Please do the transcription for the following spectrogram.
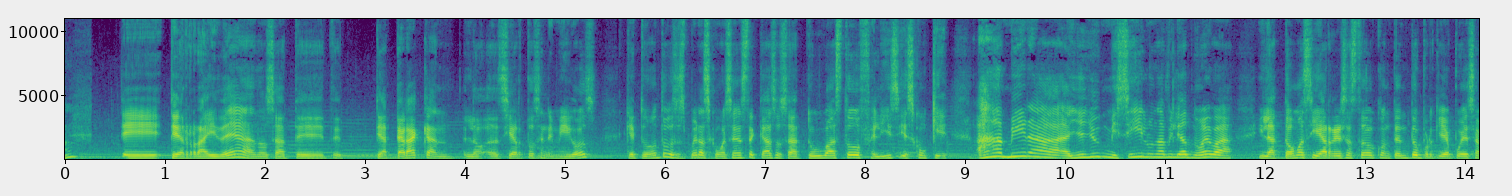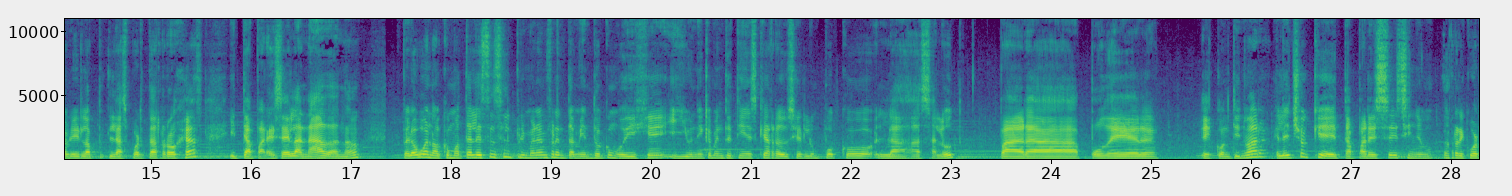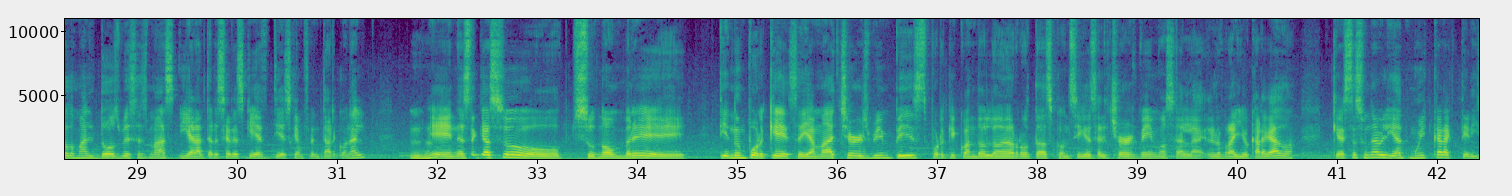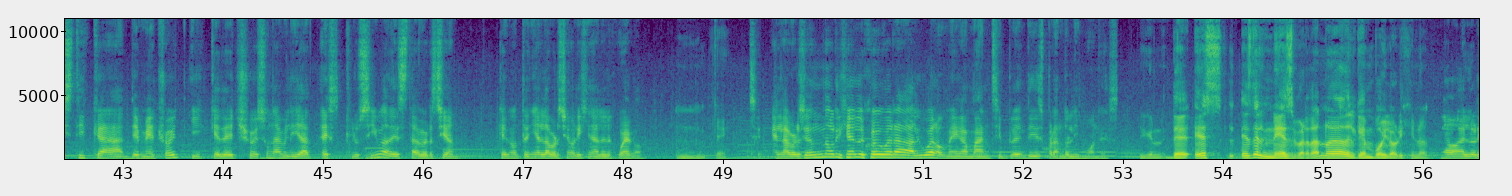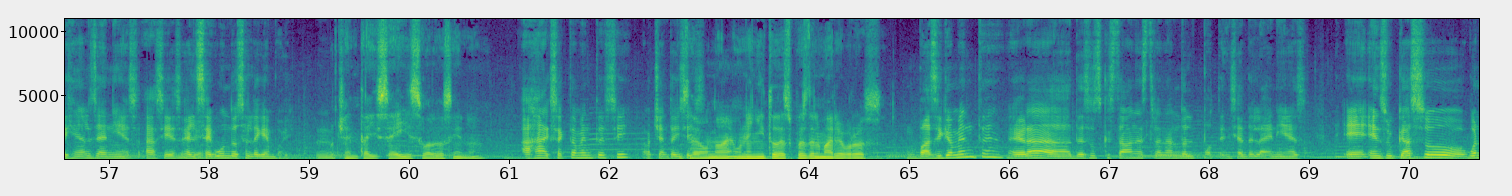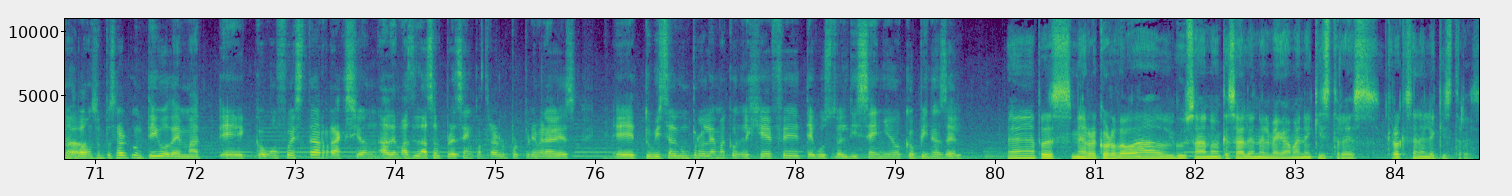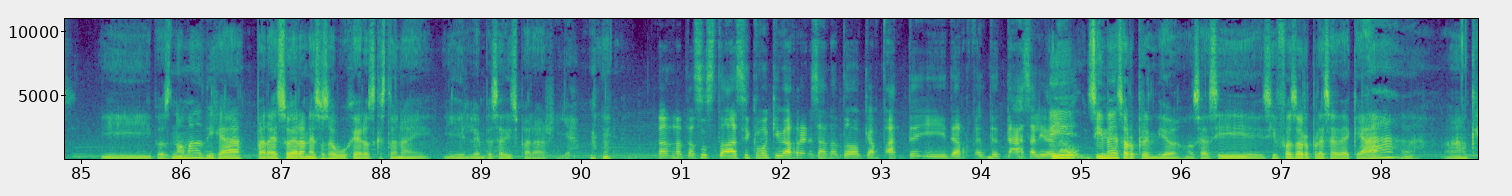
te, te raidean, o sea, te, te, te atracan ciertos enemigos que tú no te los esperas, como es en este caso, o sea, tú vas todo feliz y es como que, ah, mira, ahí hay un misil, una habilidad nueva, y la tomas y ya regresas todo contento porque ya puedes abrir las puertas rojas y te aparece la nada, ¿no? Pero bueno, como tal, este es el primer enfrentamiento, como dije, y únicamente tienes que reducirle un poco la salud para poder eh, continuar. El hecho que te aparece, si no recuerdo mal, dos veces más y a la tercera es que ya tienes que enfrentar con él. En este caso, su nombre tiene un porqué. Se llama Church Beam Beast porque cuando lo derrotas consigues el Church Beam, o sea, la- el rayo cargado. Que esta es una habilidad muy característica de Metroid y que de hecho es una habilidad exclusiva de esta versión, que no tenía la versión original del juego. Mm. Sí, En la versión original del juego era algo lo Mega Man, simplemente disparando limones. De- es, es del NES, ¿verdad? No era del Game Boy la original. No, el original es de NES, así es. El segundo es el de Game Boy. Mm, 86 o algo así, ¿no? Ajá, exactamente, sí, O 86. sea, uno- un añito después del Mario Bros. Básicamente, era de esos que estaban estrenando el potencial de la NES. Eh, en su caso, bueno, Ah. vamos a empezar contigo, Dema. Eh, ¿Cómo fue esta reacción? Además de la sorpresa de encontrarlo por primera vez, eh, ¿tuviste algún problema con el jefe? ¿Te gustó el diseño? ¿Qué opinas de él? Eh, pues me recordó al gusano que sale en el Mega Man X3. Creo que es en el X3. Y pues nomás dije, ah, para eso eran esos agujeros que están ahí. Y le empecé a disparar y ya. ¿No, no te asustó así como que ibas regresando todo campante y de repente te ha salido lado? sí me sorprendió. O sea, sí, sí fue sorpresa de que, ah, ah, ok.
